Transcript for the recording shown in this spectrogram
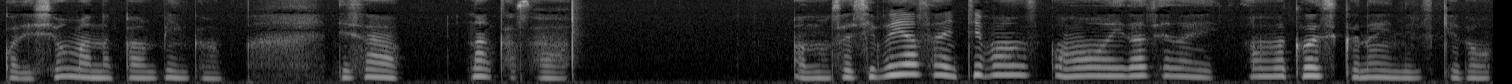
子でしょ？真ん中ピンクの。でさなんかさあのさ渋谷さ一番思い出せないあんま詳しくないんですけど。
